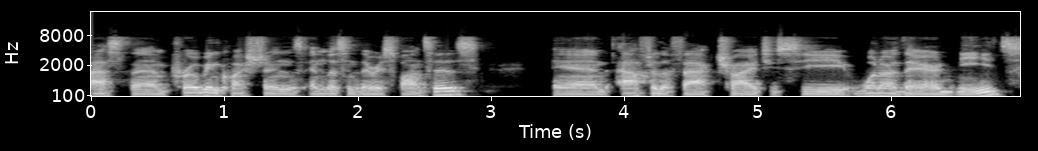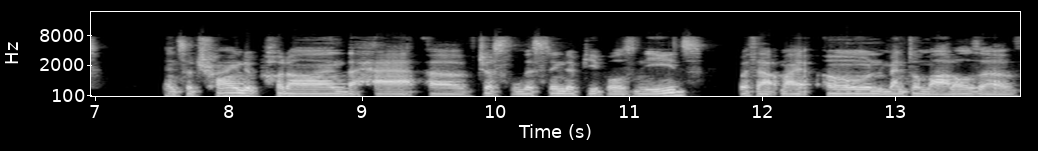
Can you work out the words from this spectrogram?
ask them probing questions and listen to their responses. And after the fact, try to see what are their needs. And so trying to put on the hat of just listening to people's needs without my own mental models of,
